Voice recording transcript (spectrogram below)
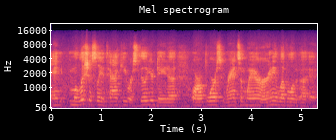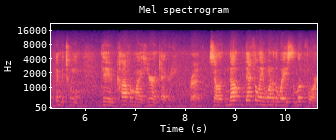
and maliciously attack you or steal your data or worse ransomware or any level of uh, in between to compromise your integrity. Right. So no, definitely one of the ways to look for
